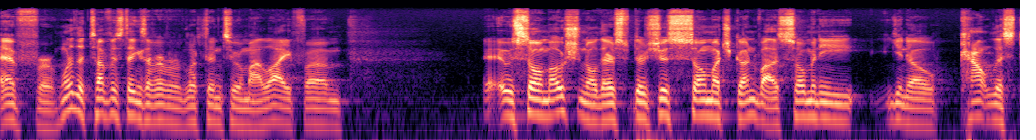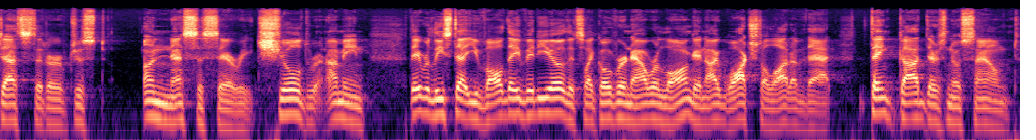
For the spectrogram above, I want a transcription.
Ever. One of the toughest things I've ever looked into in my life. Um, it was so emotional. There's there's just so much gun violence, so many, you know, countless deaths that are just unnecessary. Children. I mean, they released that Uvalde video that's like over an hour long, and I watched a lot of that. Thank God there's no sound.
